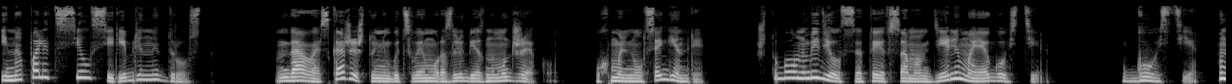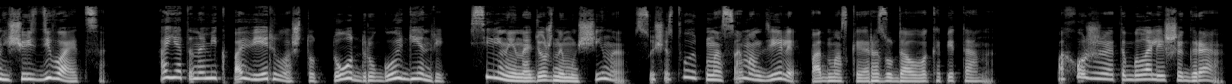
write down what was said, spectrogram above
и на палец сел серебряный дрозд. «Давай, скажи что-нибудь своему разлюбезному Джеку», — ухмыльнулся Генри. «Чтобы он убедился, ты в самом деле моя гостья». «Гостья? Он еще издевается. А я-то на миг поверила, что тот, другой Генри, сильный и надежный мужчина, существует на самом деле под маской разудалого капитана. Похоже, это была лишь игра.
